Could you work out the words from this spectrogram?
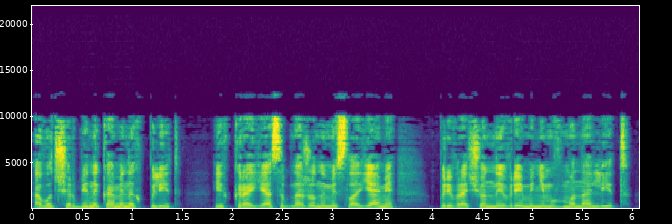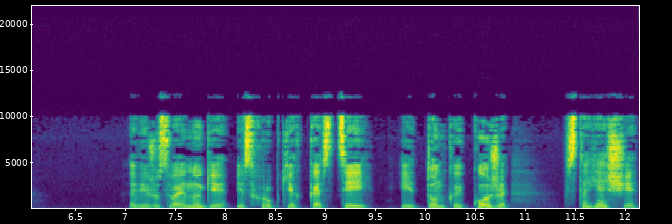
А вот щербины каменных плит, их края с обнаженными слоями, превращенные временем в монолит. Вижу свои ноги из хрупких костей и тонкой кожи, стоящие,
